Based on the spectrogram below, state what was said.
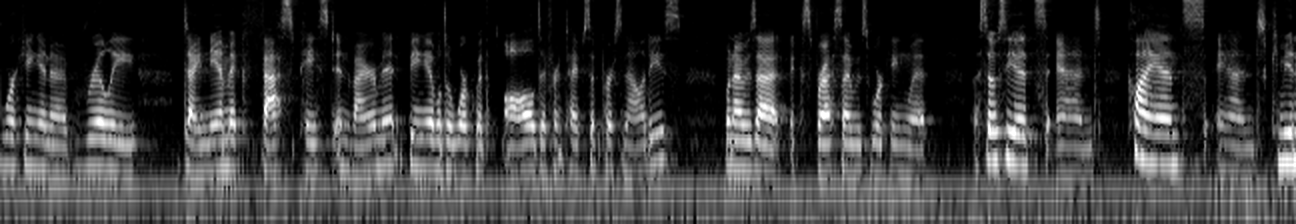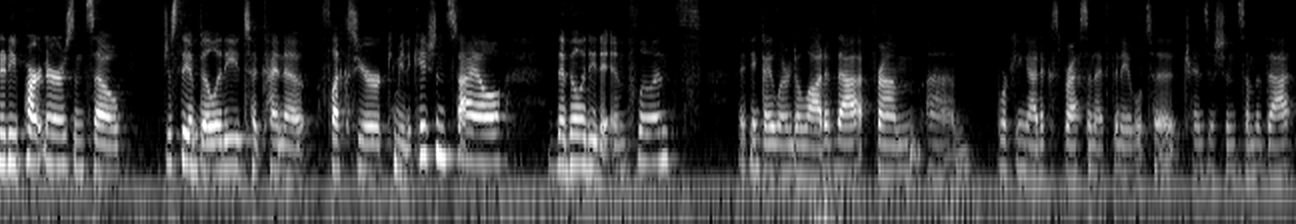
working in a really dynamic, fast paced environment, being able to work with all different types of personalities. When I was at Express, I was working with associates and clients and community partners, and so just the ability to kind of flex your communication style, the ability to influence. I think I learned a lot of that from um, working at Express, and I've been able to transition some of that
